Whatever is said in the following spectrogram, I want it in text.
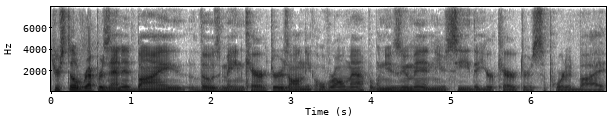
you're still represented by those main characters on the overall map, but when you zoom in, you see that your character is supported by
